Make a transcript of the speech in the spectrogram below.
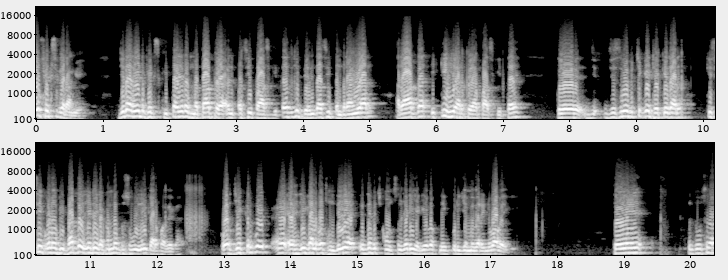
ਉਹ ਫਿਕਸ ਕਰਾਂਗੇ। ਜਿਹੜਾ ਰੇਟ ਫਿਕਸ ਕੀਤਾ, ਜਿਹੜਾ ਮਤਾ ਅਸੀਂ ਪਾਸ ਕੀਤਾ, ਉਹਦੇ ਵਿੱਚ ਦਿਨ ਦਾ ਅਸੀਂ 15000 ਰਾਤ ਦਾ 21000 ਰੁਪਇਆ ਪਾਸ ਕੀਤਾ ਹੈ। ਤੇ ਜਿਸ ਦੇ ਵਿੱਚ ਕਿ ਠੇਕੇਦਾਰ ਕਿਸੇ ਕੋਲੋਂ ਵੀ ਵੱਧ ਜਿਹੜੀ ਰਕਮ ਉਹ ਵਸੂਲ ਨਹੀਂ ਕਰ ਪਾਵੇਗਾ। ਔਰ ਜੇਕਰ ਕੋਈ ਇਹੋ ਜਿਹੀ ਗੱਲਬਾਤ ਹੁੰਦੀ ਹੈ, ਇਹਦੇ ਵਿੱਚ ਕੌਂਸਲ ਜਿਹੜੀ ਹੈਗੀ ਉਹ ਆਪਣੀ ਪੂਰੀ ਜ਼ਿੰਮੇਵਾਰੀ ਨਿਭਾਵੇਗੀ। ਤੇ ਦੂਸਰਾ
